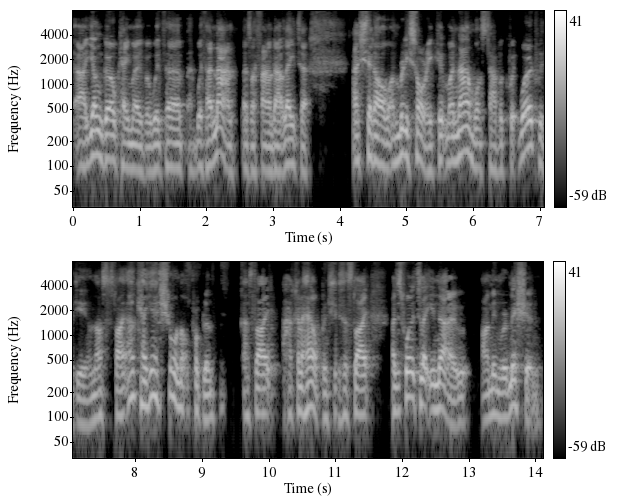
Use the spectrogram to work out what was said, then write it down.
uh, young girl came over with her with her nan, as I found out later, and she said, Oh, I'm really sorry. My nan wants to have a quick word with you. And I was just like, Okay, yeah, sure, not a problem. I was like, How can I help? And she's just like, I just wanted to let you know I'm in remission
